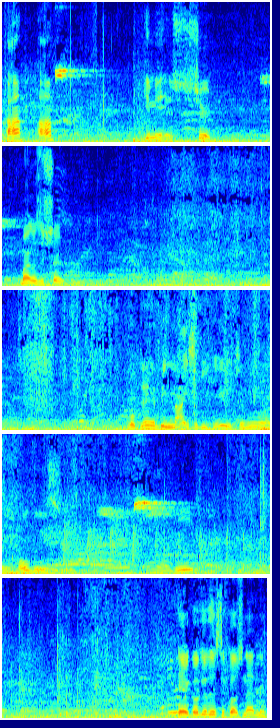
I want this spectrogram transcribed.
Uh huh. Uh huh. Give me his shirt. Markos' shirt. Well, dang, it'd be nice if he gave it to me while I hold this. Damn, dude. Here, go give this to Coach Natalie.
